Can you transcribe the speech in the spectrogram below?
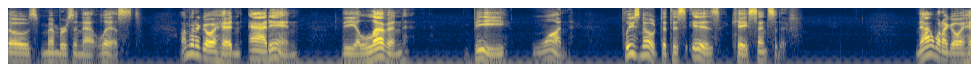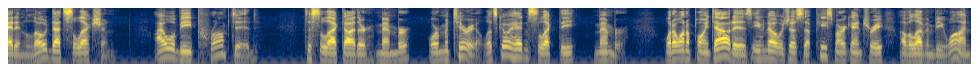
those members in that list, I'm going to go ahead and add in the 11B1. Please note that this is case sensitive. Now when I go ahead and load that selection, I will be prompted to select either member or material. Let's go ahead and select the member. What I want to point out is even though it was just a piece mark entry of 11B1,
